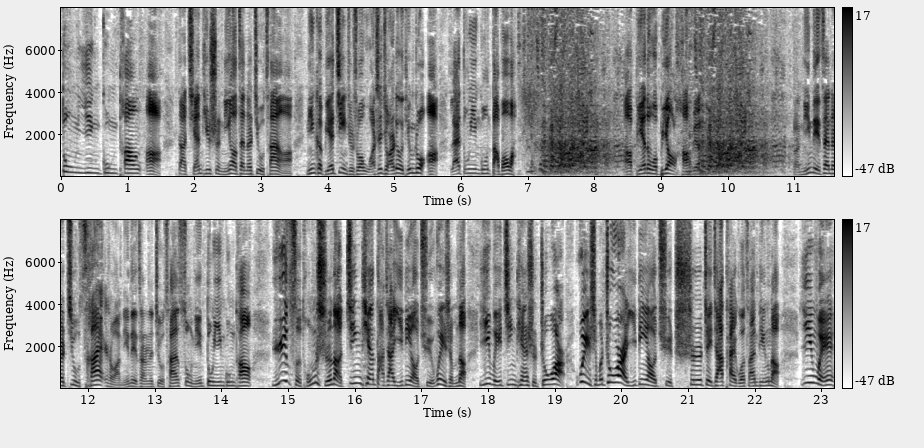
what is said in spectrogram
冬阴功汤啊！但前提是您要在那儿就餐啊，您可别进去说我是九二六听众啊，来冬阴功打包吧。啊，别的我不要了哈，别。啊，您得在那儿就餐是吧？您得在那儿就餐，送您冬阴功汤。与此同时呢，今天大家一定要去，为什么呢？因为今天是周二。为什么周二一定要去吃这家泰国餐厅呢？因为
